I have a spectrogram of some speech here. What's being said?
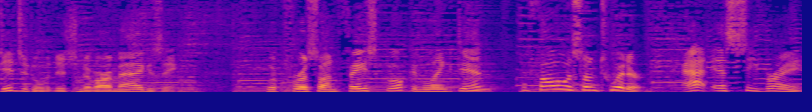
digital edition of our magazine. Look for us on Facebook and LinkedIn, and follow us on Twitter at scbrain.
